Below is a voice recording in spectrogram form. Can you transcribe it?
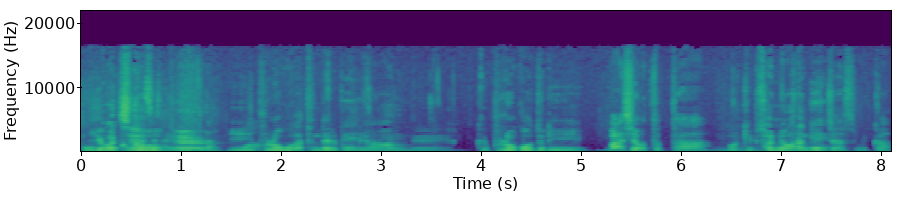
보고 이게 그 마치- 맛을 또, 살려낸다. 이 와. 블로그 같은 데를 네. 보면 네. 그 블로거들이 맛이 어떻다 뭐 이렇게 설명을 한게 예. 있지 않습니까?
